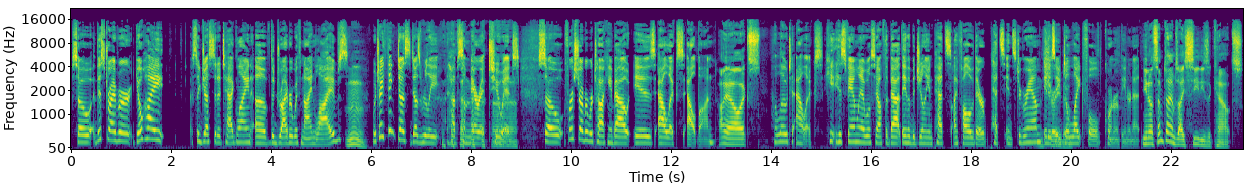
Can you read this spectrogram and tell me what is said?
So this driver, Yochai suggested a tagline of the driver with nine lives, Mm. which I think does does really have some merit to it. So first driver we're talking about is Alex Albon. Hi, Alex. Hello to Alex. He, his family, I will say off the bat, they have a bajillion pets. I follow their pets Instagram. It is Sure a do. delightful corner of the internet. You know, sometimes I see these accounts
